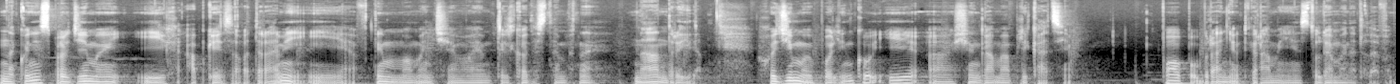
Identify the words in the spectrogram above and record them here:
Na koniec sprawdzimy ich apkę z awatarami i w tym momencie mają tylko dostępne na Androida. Wchodzimy po linku i e, sięgamy aplikację. Po pobraniu otwieramy i instalujemy na telefon.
